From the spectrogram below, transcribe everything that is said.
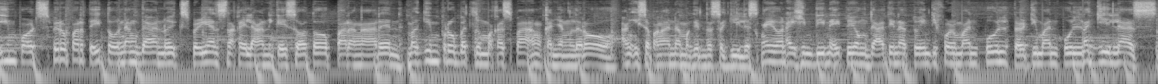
imports pero parte ito ng daan o experience na kailangan ni Kai Soto para nga rin mag-improve at lumakas pa ang kanyang laro. Ang isa pa nga na maganda sa Gilas ngayon ay hindi na ito yung dati na 24-man pool, 30-man pool na Gilas.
